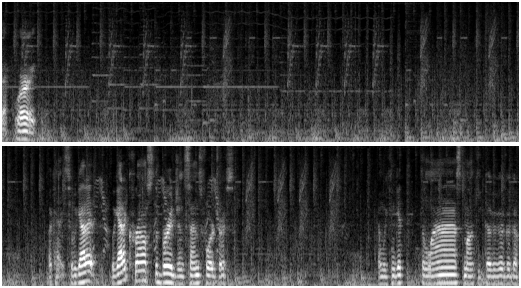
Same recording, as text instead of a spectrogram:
Okay, alright. Okay, so we got it. We gotta cross the bridge in Sen's Fortress. And we can get the last monkey. Go, go, go, go, go.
